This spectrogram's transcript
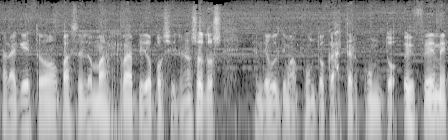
para que esto pase lo más rápido posible. Nosotros en deultima.caster.fm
